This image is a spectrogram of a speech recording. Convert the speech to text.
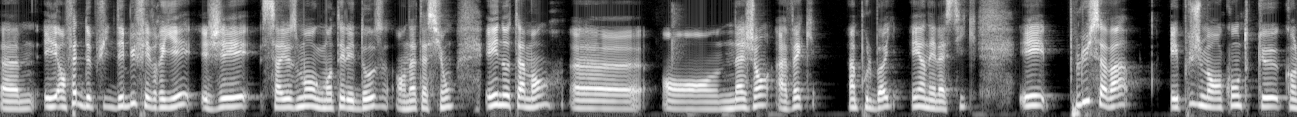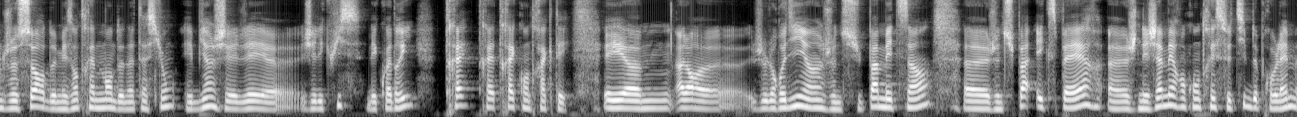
Euh, et en fait, depuis début février, j'ai sérieusement augmenté les doses en natation et notamment en nageant avec un pull boy et un élastique. Et plus ça va, et plus je me rends compte que quand je sors de mes entraînements de natation, eh bien j'ai les, euh, les cuisses, les quadrilles très très très contractés. Et euh, alors, euh, je le redis, hein, je ne suis pas médecin, je ne suis pas expert, je n'ai jamais rencontré ce type de problème,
